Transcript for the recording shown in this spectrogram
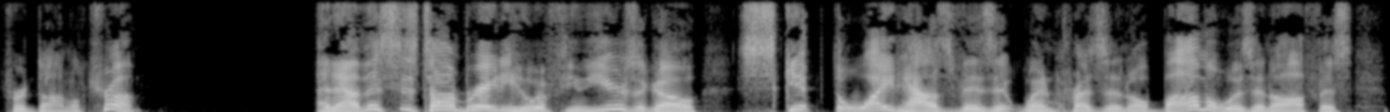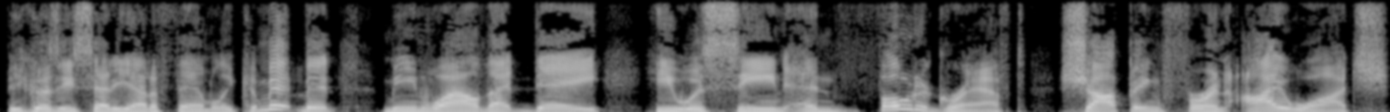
for Donald Trump. And now this is Tom Brady, who a few years ago skipped the White House visit when President Obama was in office because he said he had a family commitment. Meanwhile, that day he was seen and photographed shopping for an iWatch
